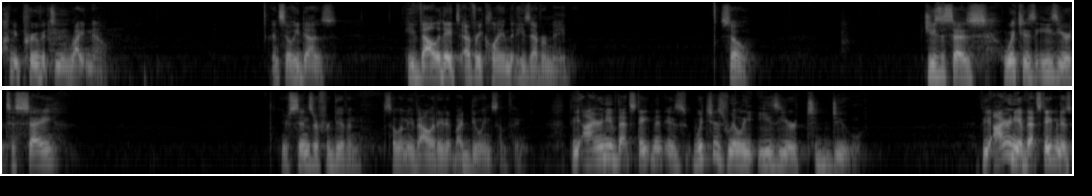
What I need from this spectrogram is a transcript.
Let me prove it to you right now. And so he does. He validates every claim that he's ever made. So, Jesus says, which is easier to say? Your sins are forgiven, so let me validate it by doing something. The irony of that statement is which is really easier to do? The irony of that statement is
